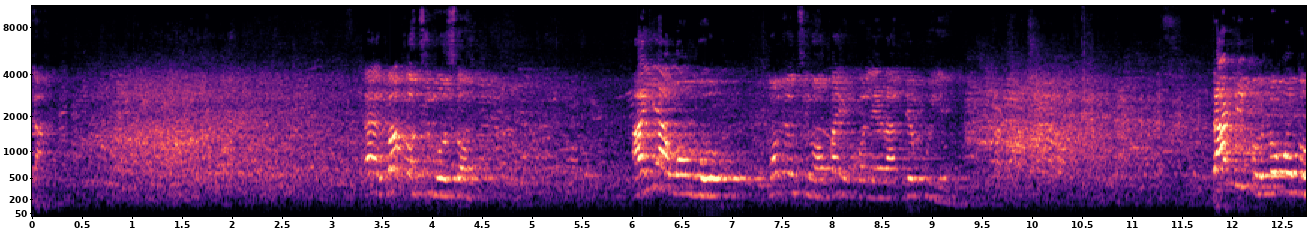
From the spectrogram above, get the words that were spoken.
dà. Ẹ gbọ́ kan tí mo sọ. Ayé àwọn wo wọ́n mi ò ti hàn báyìí kọ́lẹ̀ ra dẹ́kun yẹn. Dádì kò lówó kò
